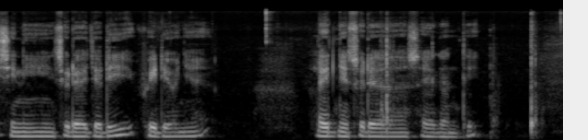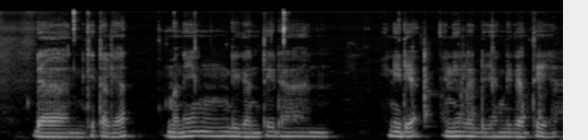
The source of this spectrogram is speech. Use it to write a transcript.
sini sudah jadi videonya LED-nya sudah saya ganti dan kita lihat mana yang diganti dan ini dia ini LED yang diganti ya.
